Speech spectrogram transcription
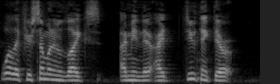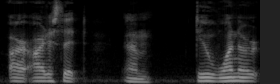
Well, if you're someone who likes, I mean, there, I do think there are artists that um, do one or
